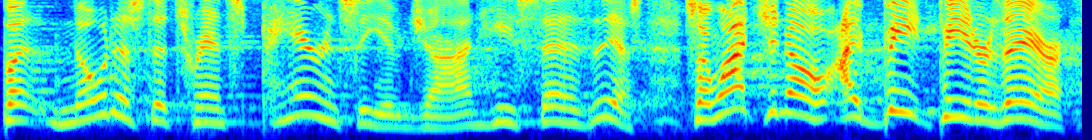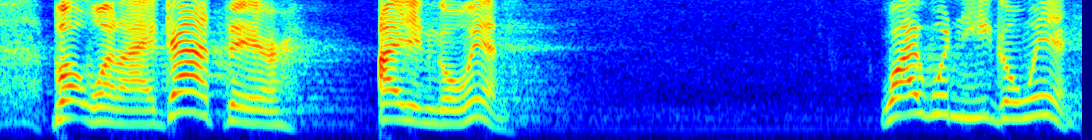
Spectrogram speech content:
But notice the transparency of John. He says this. So I want you to know I beat Peter there, but when I got there, I didn't go in. Why wouldn't he go in?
